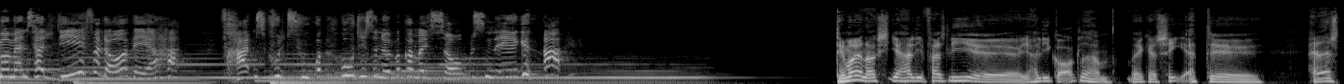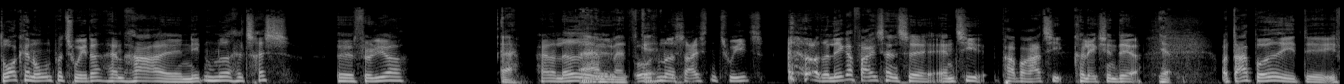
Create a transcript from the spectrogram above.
Må man så lige få lov at være her? Fransk kultur. Uh, det er sådan noget, man kommer i sovsen, ikke? Ha! Det må jeg nok sige. Jeg har lige, faktisk lige, øh, jeg har lige goklet ham, og jeg kan se, at øh, han er en stor kanon på Twitter. Han har øh, 1950 øh, følgere. Ja. Han har lavet Ja, øh, skal- 816 tweets, og der ligger faktisk hans øh, anti-paparazzi-collection der. Ja. Og der er både et, øh, et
